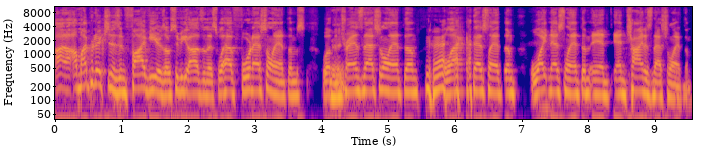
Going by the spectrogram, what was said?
uh, uh, my prediction is in five years. I'll see if you get odds on this. We'll have four national anthems. We'll have right. the transnational anthem, black national anthem, white national anthem, and and China's national anthem.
